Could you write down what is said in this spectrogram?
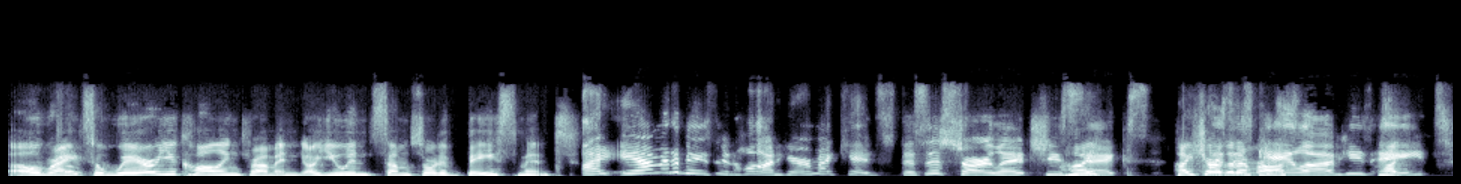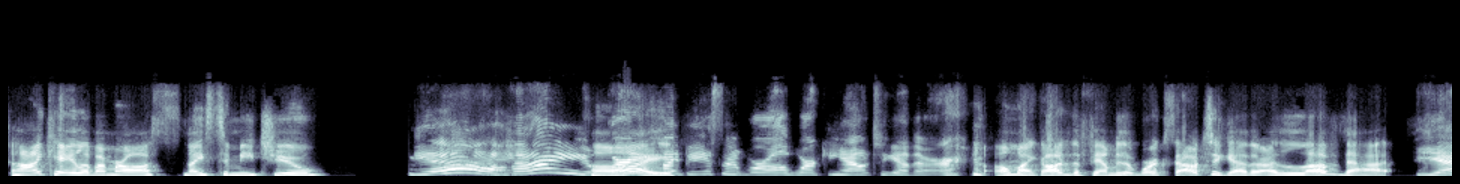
All right. So where are you calling from? And are you in some sort of basement? I am in a basement. Hold on. Here are my kids. This is Charlotte. She's Hi. six. Hi, Charlotte. This I'm Ross. Caleb. He's Hi. eight. Hi, Caleb. I'm Ross. Nice to meet you. Yeah. Hi. Hi. We're in my basement. We're all working out together. Oh my God. The family that works out together. I love that. Yeah.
